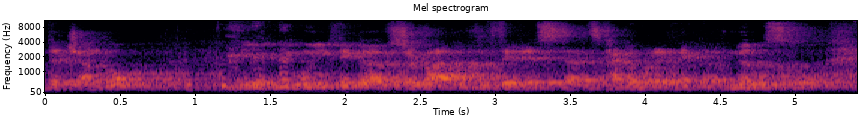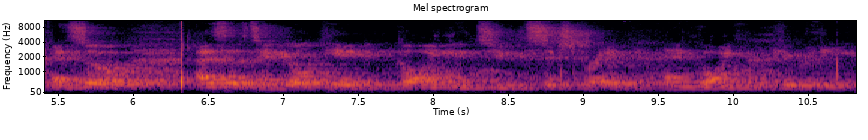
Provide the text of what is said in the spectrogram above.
the jungle when you think of survival of the fittest, that's kind of what I think of middle school. And so, as a 10 year old kid going into the sixth grade and going through puberty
